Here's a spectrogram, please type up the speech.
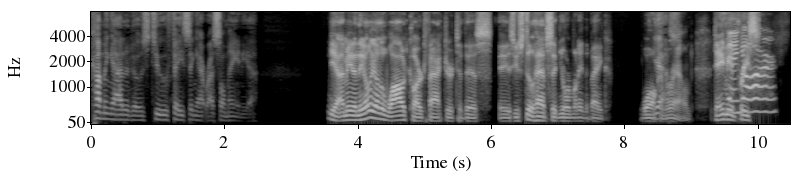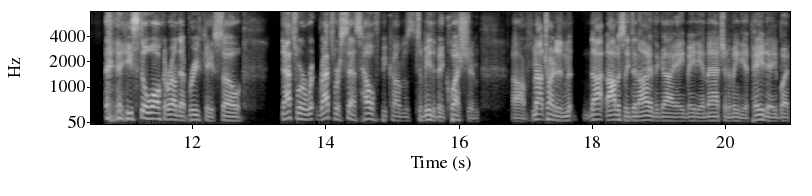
coming out of those two facing at WrestleMania. Yeah, I mean, and the only other wild card factor to this is you still have Senor Money in the Bank walking yes. around. Damian Priest, he's still walking around that briefcase. So that's where that's where Seth's health becomes to me the big question. Um, not trying to not obviously denying the guy a Mania match and a Mania payday, but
